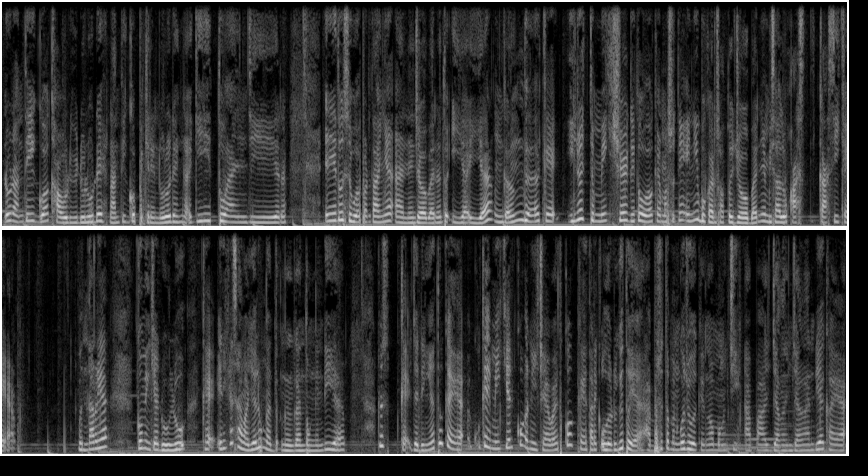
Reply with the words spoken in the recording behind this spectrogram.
Lu nanti gue kauli dulu deh, nanti gue pikirin dulu deh, nggak gitu anjir. Ini tuh sebuah pertanyaan yang jawabannya tuh iya iya, enggak enggak. Kayak you need to make sure gitu loh. Kayak maksudnya ini bukan suatu jawaban yang bisa lu kasih, kasih kayak bentar ya gue mikir dulu kayak ini kan sama aja lu nggak ngegantungin dia. Terus kayak jadinya tuh kayak gue kayak mikir kok nih cewek kok kayak tarik ulur gitu ya? Habis itu teman gue juga kayak ngomong Ci apa jangan-jangan dia kayak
